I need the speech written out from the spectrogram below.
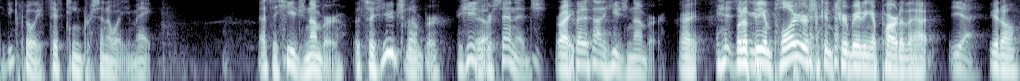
if you can put away fifteen percent of what you make. That's a huge number, It's a huge number. a huge Yeah. percentage, Right. But it's not a huge number. Right. It's- But if the employer's contributing a part of that, yeah, you know,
